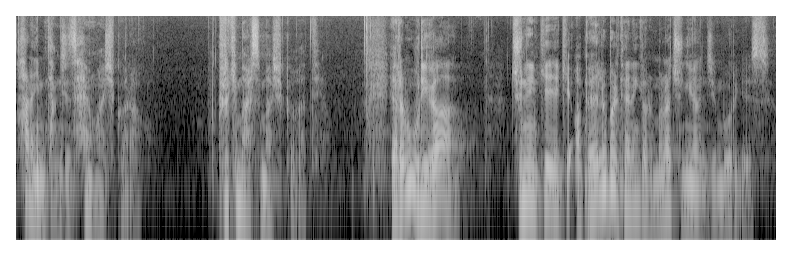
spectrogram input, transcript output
하나님 당신 사용하실 거라고 그렇게 말씀하실 것 같아요. 여러분 우리가 주님께 이렇게 어벨러블 되는 게 얼마나 중요한지 모르겠어요.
